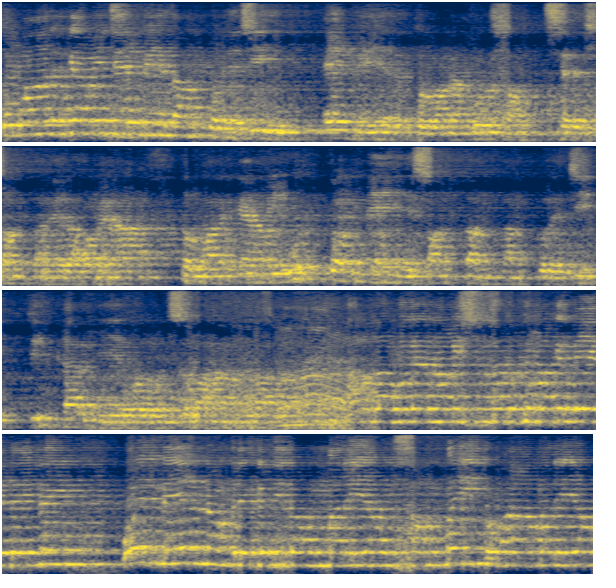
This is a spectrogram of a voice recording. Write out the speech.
তোমাদেরকে আমি যে মেয়ে দান করেছি, এই মেয়ের তুলনা সন্তানের হবে না। তোমাকে আমি মেয়ে, সন্তান দান করেছি। দিয়ে আল্লাহ তোমাকে মেয়ে দেই নাই। ওই মেয়ের নাম রেখে দিলাম মারিয়াম মারিয়াম।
